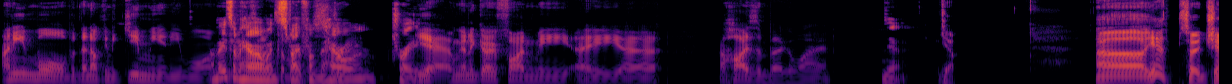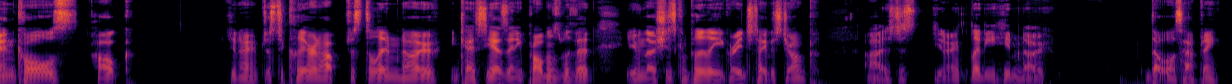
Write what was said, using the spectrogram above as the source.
I need more, but they're not going to give me any more." I need some heroin straight from the street." heroin tree. Yeah, I'm going to go find me a uh, a Heisenberg of my own. Uh, yeah. So Jen calls Hulk, you know, just to clear it up, just to let him know in case he has any problems with it, even though she's completely agreed to take this job. Uh, it's just you know letting him know that what's happening.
